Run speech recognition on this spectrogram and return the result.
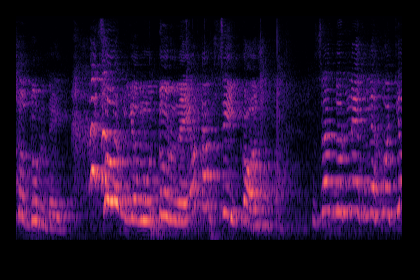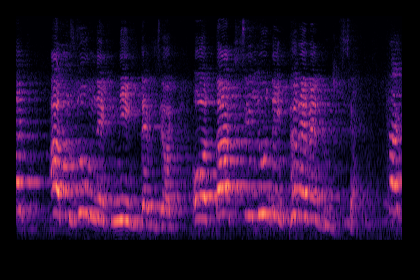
що дурний. Сам йому дурний, отак всі й кажуть. За дурних не хотять, а розумних нігде взять. Отак всі люди й переведуться. Так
